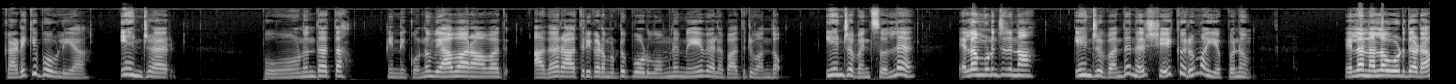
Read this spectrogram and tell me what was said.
கடைக்கு போகலையா? என்றார். போகணும் தாத்தா. இன்னைக்கு ஒன்றும் வியாபாரம் ஆகாது அதான் ராத்திரி கடை மட்டும் போடுவோம்னு மே வேலை பார்த்துட்டு வந்தோம். என்றவன் சொல்ல எல்லாம் முடிஞ்சதுண்ணா என்று வந்தனர் சேகரும் ஐயப்பனும். எல்லாம் நல்லா ஓடுதாடா?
